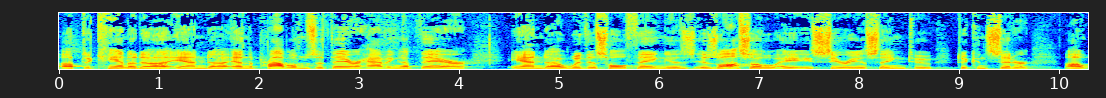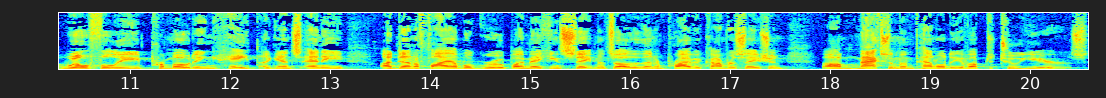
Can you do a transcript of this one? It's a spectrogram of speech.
up to Canada and, uh, and the problems that they are having up there. And uh, with this whole thing is, is also a, serious thing to, to consider. Uh, willfully promoting hate against any identifiable group by making statements other than in private conversation maximum penalty of up to two years.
